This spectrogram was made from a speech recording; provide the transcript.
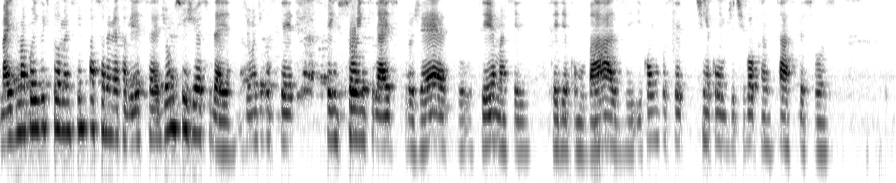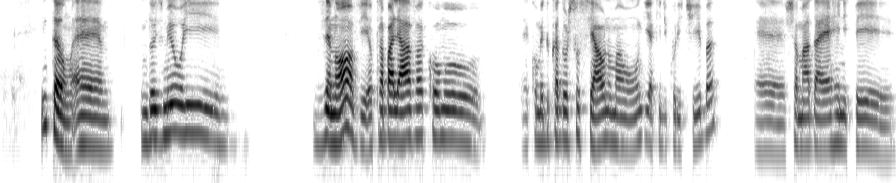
Mas uma coisa que pelo menos sempre passou na minha cabeça é de onde surgiu essa ideia? De onde você pensou em criar esse projeto, o tema que ele teria como base e como você tinha como objetivo alcançar as pessoas? Então, é, em 2019 eu trabalhava como é, como educador social numa ONG aqui de Curitiba, é, chamada RNP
